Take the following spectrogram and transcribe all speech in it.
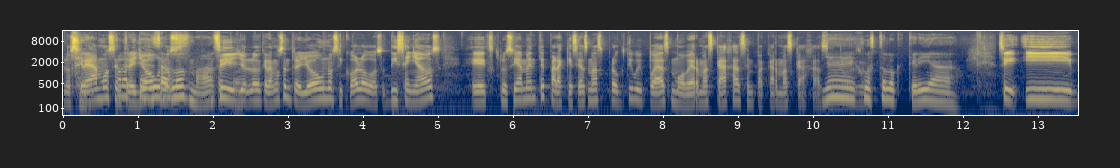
Los Sí. creamos entre yo unos... más, sí, yo los creamos entre yo unos psicólogos diseñados exclusivamente para que seas más productivo y puedas mover más cajas, empacar más cajas. y todo justo lo que quería. Sí, y.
